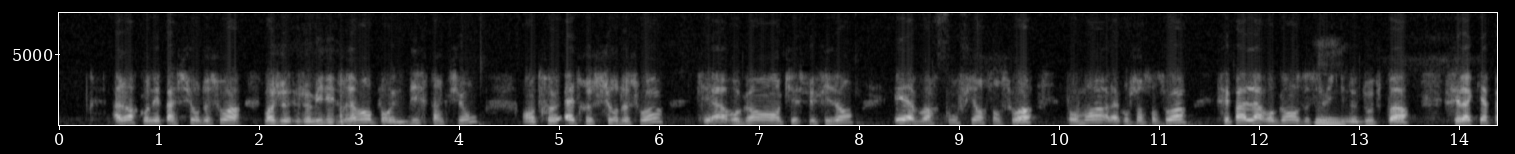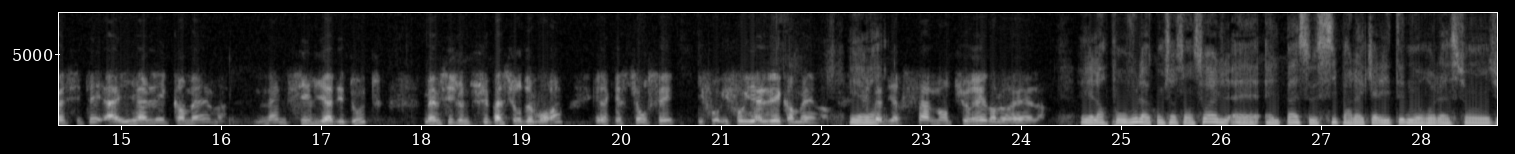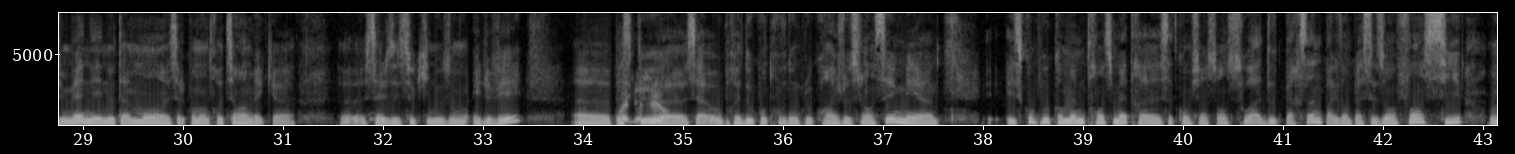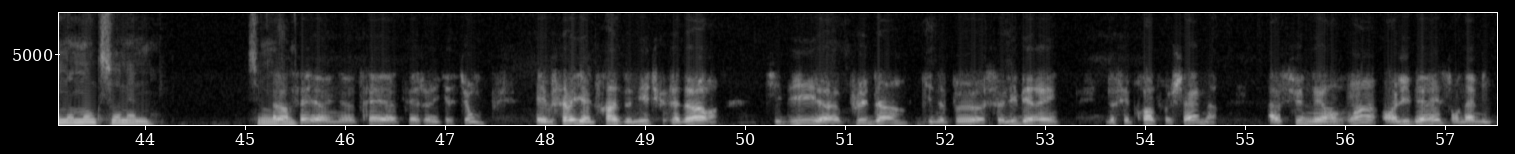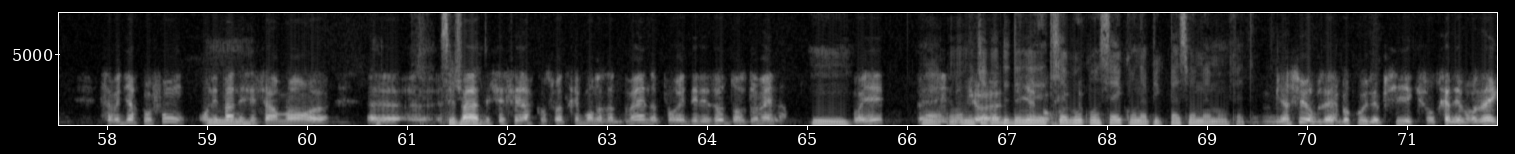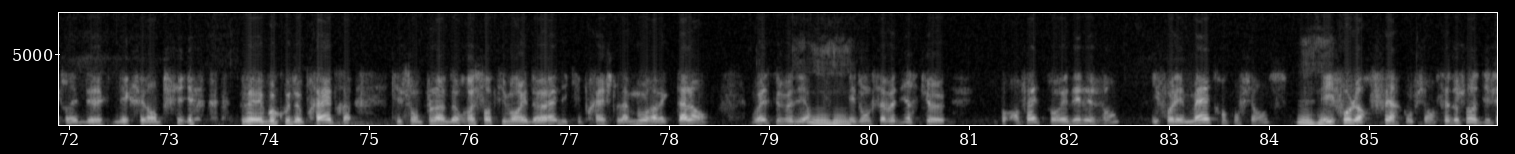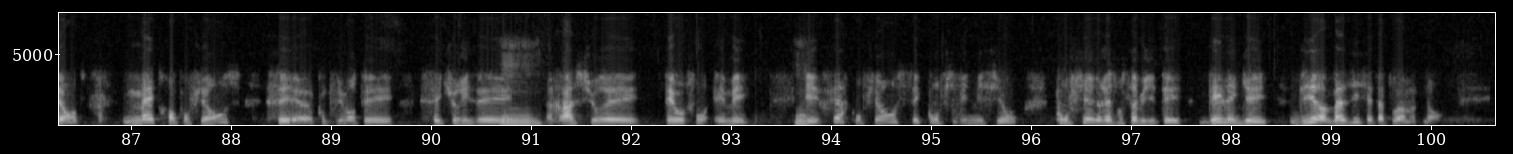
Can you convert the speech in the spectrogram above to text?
alors qu'on n'est pas sûr de soi. Moi, je, milite vraiment pour une distinction entre être sûr de soi, qui est arrogant, qui est suffisant, et avoir confiance en soi. Pour moi, la confiance en soi, ce n'est pas l'arrogance de celui qui ne doute pas. C'est la capacité à y aller quand même, même s'il y a des doutes, même si je ne suis pas sûr de moi. Et la question, c'est, il faut, il faut y aller quand même. C'est-à-dire s'aventurer dans le réel. Et alors pour vous, la confiance en soi, elle, passe aussi par la qualité de nos relations humaines et notamment euh, celles qu'on entretient avec euh, euh, celles et ceux qui nous ont élevés. parce que c'est auprès d'eux qu'on trouve donc le courage de se lancer. Mais est-ce qu'on peut quand même transmettre cette confiance en soi à d'autres personnes, par exemple à ses enfants, si on en manque soi-même Alors c'est une très, très jolie question. Et vous savez, il y a une phrase de Nietzsche que j'adore qui dit euh, Plus d'un qui ne peut se libérer de ses propres chaînes a su néanmoins en libérer son ami. Ça veut dire qu'au fond, on n'est pas mmh. nécessairement. Euh, euh, c'est pas nécessaire qu'on soit très bon dans un domaine pour aider les autres dans ce domaine. Mmh. Vous voyez? On est capable de donner des très bons conseils qu'on n'applique pas soi-même en fait. Bien sûr, vous avez beaucoup de psys qui sont très névrosés, qui sont d'excellents psys. Vous avez beaucoup de prêtres qui sont pleins de ressentiment et de haine et qui prêchent l'amour avec talent. Vous voyez ce que je veux dire mhm. Et donc ça veut dire que, en fait, pour aider les gens, il faut les mettre en confiance mhm. et il faut leur faire confiance. C'est deux choses différentes. Mettre en confiance, c'est euh, complimenter, sécuriser, mhm. rassurer, et au fond aimer. Et faire confiance, c'est confier une mission, confier une responsabilité, déléguer, dire vas-y c'est à toi maintenant.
